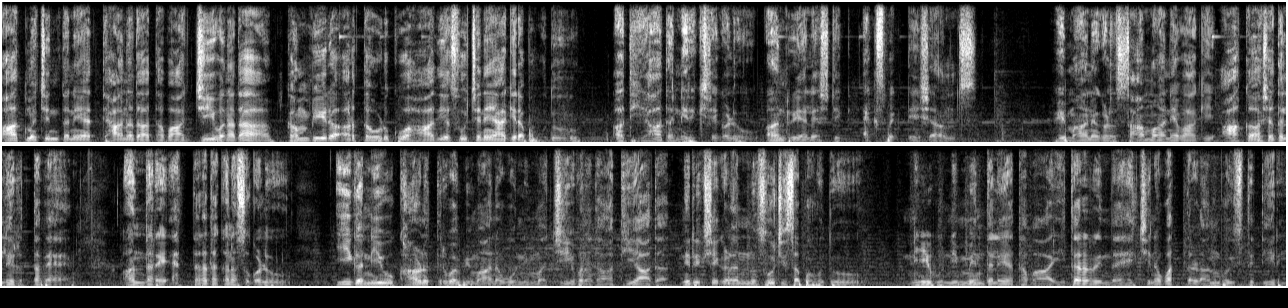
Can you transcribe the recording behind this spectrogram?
ಆತ್ಮಚಿಂತನೆಯ ಧ್ಯಾನದ ಅಥವಾ ಜೀವನದ ಗಂಭೀರ ಅರ್ಥ ಹುಡುಕುವ ಹಾದಿಯ ಸೂಚನೆಯಾಗಿರಬಹುದು. ಅತಿಯಾದ ನಿರೀಕ್ಷೆಗಳು ಅನ್ರಿಯಲಿಸ್ಟಿಕ್ ಎಕ್ಸ್ಪೆಕ್ಟೇಷನ್ಸ್ ವಿಮಾನಗಳು ಸಾಮಾನ್ಯವಾಗಿ ಆಕಾಶದಲ್ಲಿರುತ್ತವೆ, ಅಂದರೆ ಎತ್ತರದ ಕನಸುಗಳು. ಈಗ ನೀವು ಕಾಣುತ್ತಿರುವ ವಿಮಾನವು ನಿಮ್ಮ ಜೀವನದ ಅತಿಯಾದ ನಿರೀಕ್ಷೆಗಳನ್ನು ಸೂಚಿಸಬಹುದು. ನೀವು ನಿಮ್ಮಿಂದಲೇ ಅಥವಾ ಇತರರಿಂದ ಹೆಚ್ಚಿನ ಒತ್ತಡ ಅನುಭವಿಸುತ್ತಿದ್ದೀರಿ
